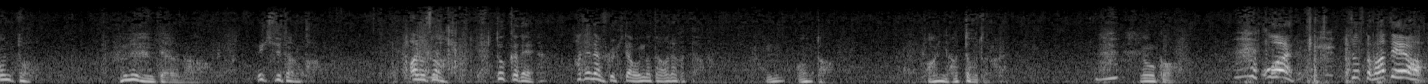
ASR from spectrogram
あんた船にいたよな。生きてたのか。あのさどっかで派手な服着た女と会わなかった？ん？あんた？前に会ったことない？なんか。おい！ちょっと待てよ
